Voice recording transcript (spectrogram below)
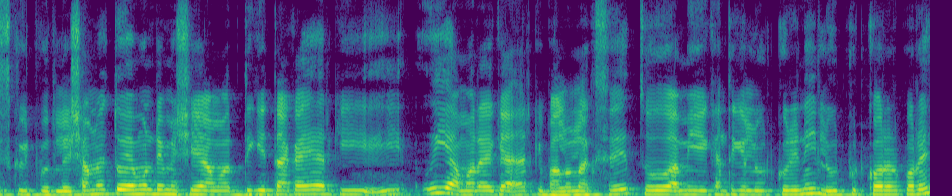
স্কুইড বদলে সামনে। তো এমন টাইমে সে আমার দিকে তাকায় আর কি, ওই আমার আর কি- ভালো লাগছে। তো আমি এখান থেকে লুট করে নিই। লুট ফুট করার পরে,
